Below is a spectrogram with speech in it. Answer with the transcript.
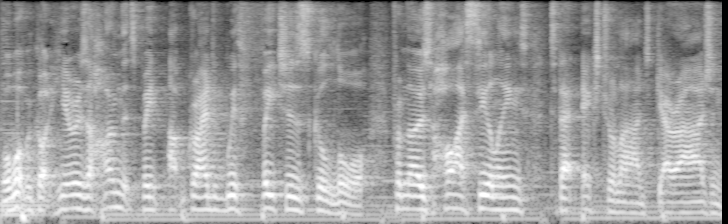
Well, what we've got here is a home that's been upgraded with features galore, from those high ceilings to that extra large garage and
